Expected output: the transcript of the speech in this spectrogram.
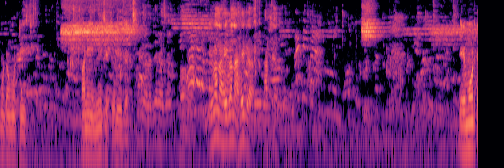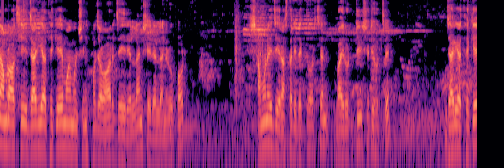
মোটামুটি পানির নিচে চলে যাচ্ছে। হেবা না হেবা না হেবা এই মুহূর্তে আমরা আছি জারিয়া থেকে ময়মনসিংহ যাওয়ার যে রেল লাইন সেই রেল লাইনের উপর। সামনে যে রাস্তাটি দেখতে পাচ্ছেন বাই রোডটি সেটি হচ্ছে জারিয়া থেকে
